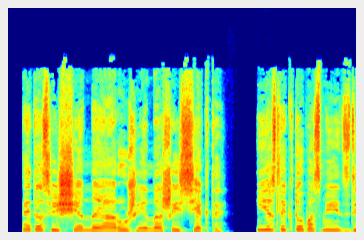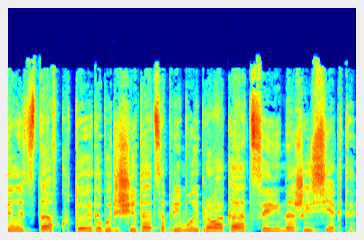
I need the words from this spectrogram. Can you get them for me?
– это священное оружие нашей секты. Если кто посмеет сделать ставку, то это будет считаться прямой провокацией нашей секты.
